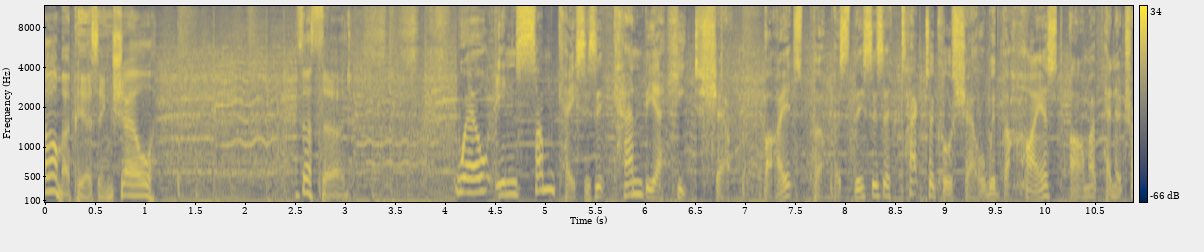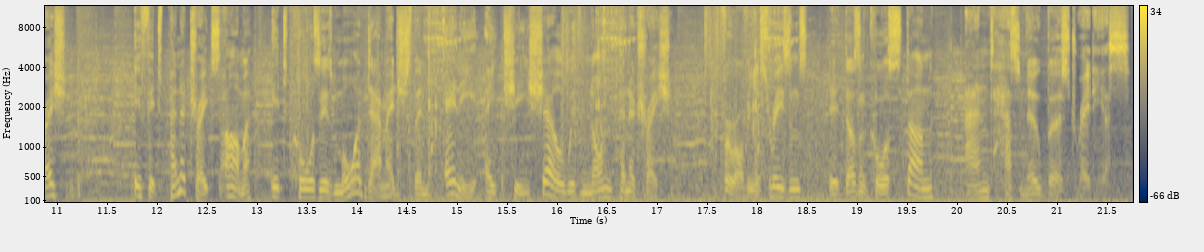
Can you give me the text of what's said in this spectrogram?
armor-piercing shell, the third. Well, in some cases it can be a heat shell. By its purpose, this is a tactical shell with the highest armor penetration. If it penetrates armor, it causes more damage than any HE shell with non-penetration. For obvious reasons, it doesn't cause stun and has no burst radius.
